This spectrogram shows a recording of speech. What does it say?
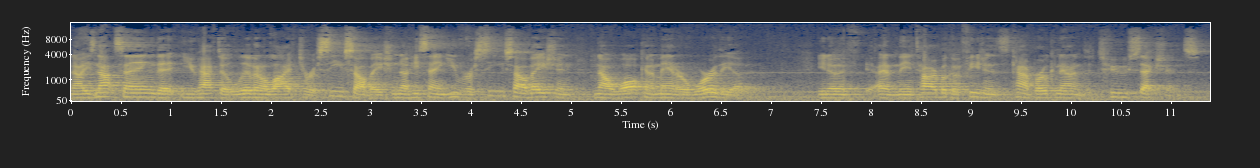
Now, he's not saying that you have to live in a life to receive salvation. No, he's saying you've received salvation, now walk in a manner worthy of it. You know, and the entire book of Ephesians is kind of broken down into two sections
